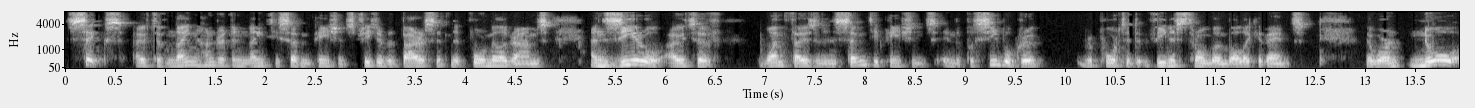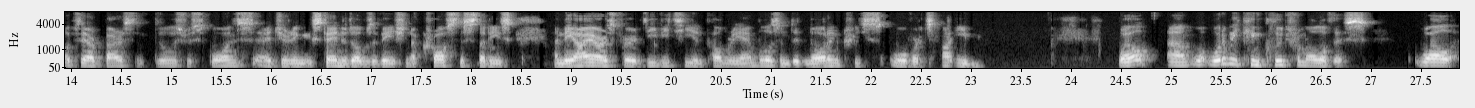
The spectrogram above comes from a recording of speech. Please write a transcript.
Six out of 997 patients treated with baricitinib 4 milligrams and zero out of 1,070 patients in the placebo group reported venous thromboembolic events. There were no observed baricitinib dose response uh, during extended observation across the studies, and the IRs for DVT and pulmonary embolism did not increase over time. Well, um, what, what do we conclude from all of this? Well,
